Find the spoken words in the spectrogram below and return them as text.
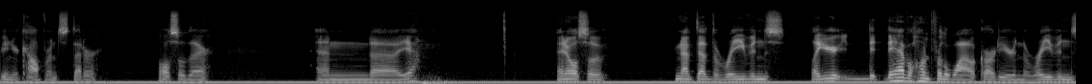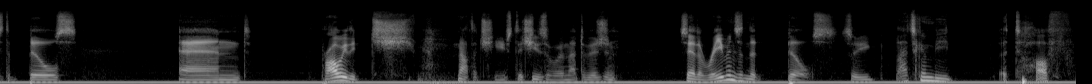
in your conference that are also there. And uh, yeah, and also you're gonna have to have the Ravens. Like they have a hunt for the wild card here, in the Ravens, the Bills, and probably the not the Chiefs. The Chiefs will win that division. So yeah, the Ravens and the Bills. So you, that's to be a tough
